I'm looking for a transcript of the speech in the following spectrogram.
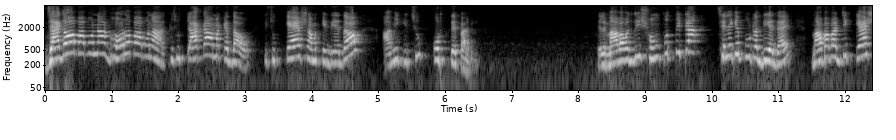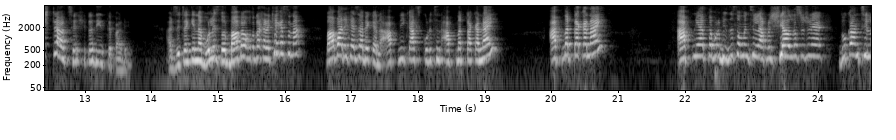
জায়গাও পাবো না, ঘরও পাবো না, কিছু টাকা আমাকে দাও, কিছু ক্যাশ আমাকে দিয়ে দাও, আমি কিছু করতে পারি। তাহলে মা বাবা যদি সম্পত্তিটা ছেলেকে পুরোটা দিয়ে দেয়, মা বাবার যে ক্যাশটা আছে সেটা দিতে পারে। আর যেটা কিনা বলেছে তোর বাবা কত টাকা রেখে গেছে না? বাবা রেখে যাবে কেন? আপনি কাজ করেছেন, আপনার টাকা নাই? আপনার টাকা নাই? আপনি আপনার বিজনেস ওমেন ছিলেন, আপনার শিয়ালদা স্টেশনে দোকান ছিল,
